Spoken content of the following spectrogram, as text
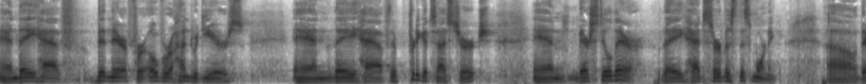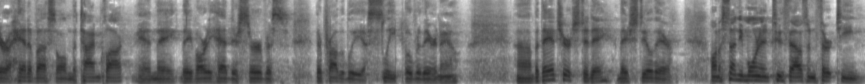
and they have been there for over a hundred years. And they have they're a pretty good sized church, and they're still there. They had service this morning. Uh, they're ahead of us on the time clock, and they, they've already had their service. They're probably asleep over there now. Uh, but they had church today. They're still there. On a Sunday morning in 2013,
